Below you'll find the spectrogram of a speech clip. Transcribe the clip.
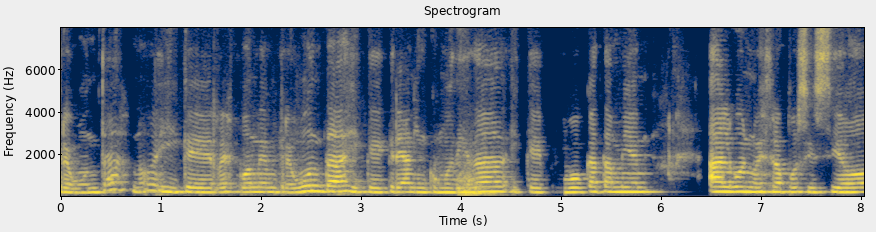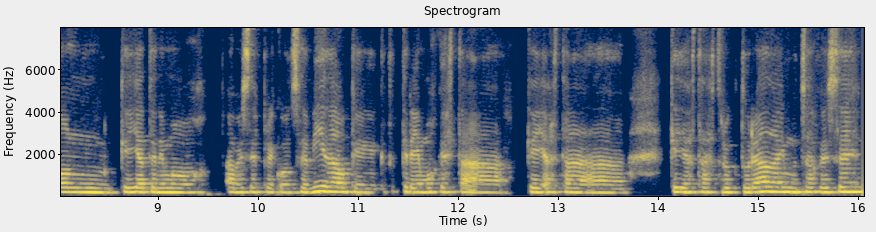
preguntas ¿no? y que responden preguntas y que crean incomodidad y que provoca también algo en nuestra posición que ya tenemos a veces preconcebida o que creemos que, está, que, ya, está, que ya está estructurada y muchas veces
